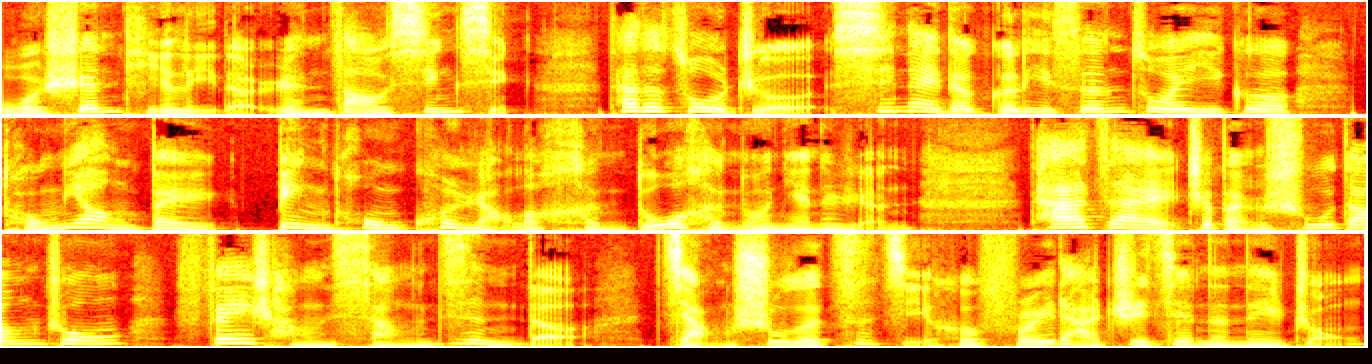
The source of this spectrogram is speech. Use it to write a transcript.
我身体里的人造星星》。它的作者西内德·格里森作为一个同样被病痛困扰了很多很多年的人，他在这本书当中非常详尽地讲述了自己和弗瑞达之间的那种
